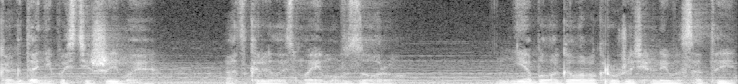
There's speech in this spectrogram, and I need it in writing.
когда непостижимое открылось моему взору. Не было головокружительной высоты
